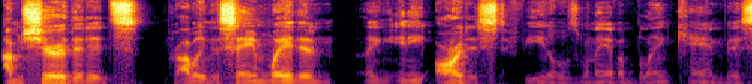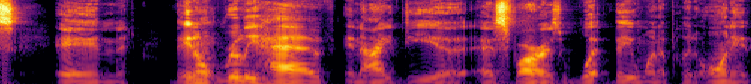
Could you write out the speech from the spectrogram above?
I'm sure that it's probably the same way that like any artist feels when they have a blank canvas and they don't really have an idea as far as what they want to put on it.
